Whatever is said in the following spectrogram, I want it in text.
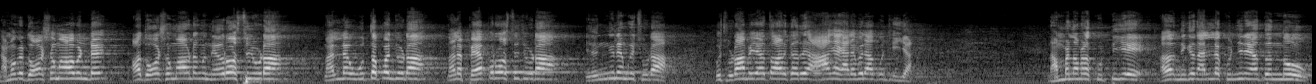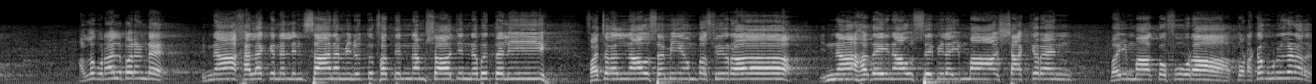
നമുക്ക് ദോഷമാവുണ്ട് ആ ദോഷമാവുണ്ടെങ്കിൽ നെയ്റോസ്റ്റ് ചൂടാ നല്ല ഊത്തപ്പം ചൂടാ നല്ല പേപ്പർ റോസ്റ്റ് ചൂടാ എങ്ങനെ നമുക്ക് ചൂടാ? ചുടാൻ വയ്യാത്ത ആൾക്കാർ ആകെ കലവിലാക്കും ചെയ്യാം. നമ്മൾ നമ്മളെ കുട്ടിയെ അത് നിങ്ങൾക്ക് നല്ല കുഞ്ഞിനെ തന്നു അല്ല ഖുറാനിൽ പറയണ്ടേ തുടക്കം കുറുകണത്.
